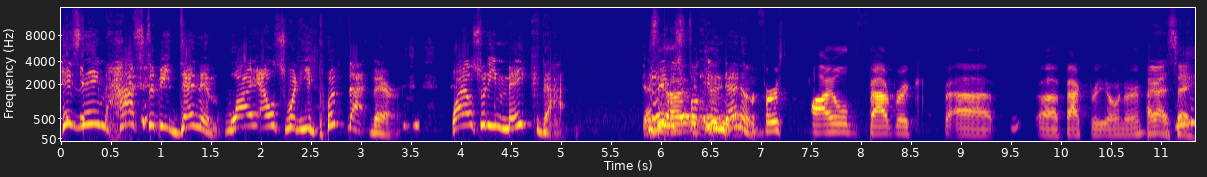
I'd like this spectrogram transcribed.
His name has to be Denim. Why else would he put that there? Why else would he make that? His Denim name is fucking the- Denim. The first piled fabric uh, uh, factory owner. I gotta say,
